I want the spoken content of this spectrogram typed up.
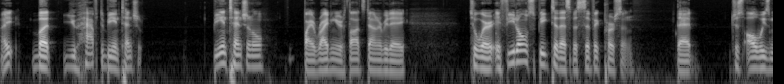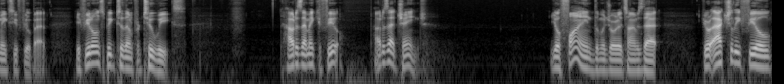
right? But you have to be intentional. Be intentional by writing your thoughts down every day to where if you don't speak to that specific person that just always makes you feel bad, if you don't speak to them for two weeks, how does that make you feel? How does that change? You'll find the majority of times that you'll actually feel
